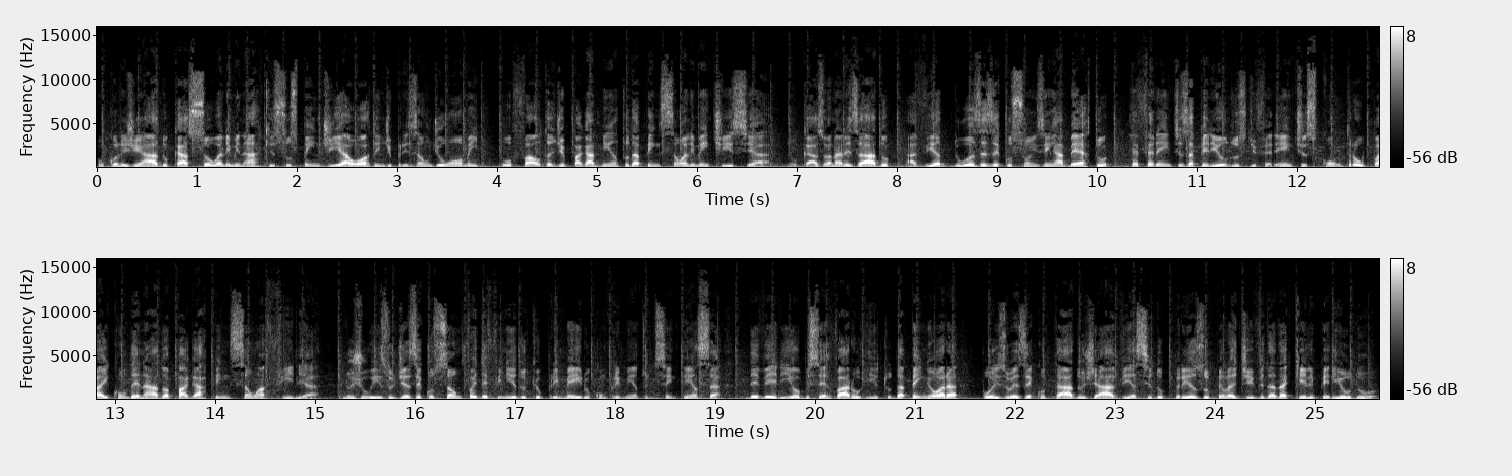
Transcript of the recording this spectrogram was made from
o colegiado cassou a liminar que suspendia a ordem de prisão de um homem por falta de pagamento da pensão alimentícia. No caso analisado, havia duas execuções em aberto referentes a períodos diferentes contra o pai condenado a pagar pensão à filha. No juízo de execução, foi definido que o primeiro cumprimento de sentença deveria observar o rito da penhora, pois o executado já havia sido preso pela dívida daquele período.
